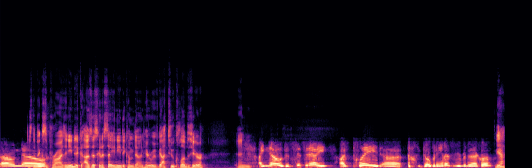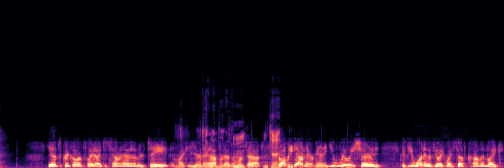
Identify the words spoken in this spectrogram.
Oh, no. It's a big surprise. You need to. I was just going to say you need to come down here. We've got two clubs here, and I know. The Cincinnati, I've played uh, Go Bananas. Have you ever been to that club? yeah, Yeah, it's a great club. I've played. I just haven't had another date in like a year and a half. It hasn't Hmm. worked out. Okay. But I'll be down there, man. And you really should, if you want to, if you like my stuff, come and like,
